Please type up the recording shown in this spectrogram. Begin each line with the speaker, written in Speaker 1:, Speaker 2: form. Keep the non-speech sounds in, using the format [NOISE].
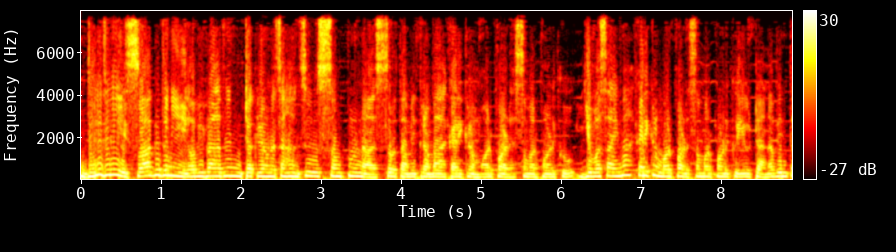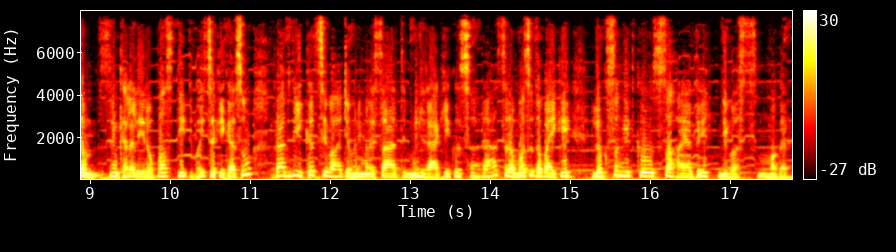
Speaker 1: धेरै धेरै स्वागत अनि अभिवादन टक्राउन चाहन्छु सम्पूर्ण श्रोता मित्रमा कार्यक्रम अर्पण समर्पणको व्यवसायमा। कार्यक्रम अर्पण समर्पणको एउटा नवीनतम श्रृङ्खला लिएर उपस्थित भइसकेका छौँ। प्राविधिक कक्षबाट पनि मलाई साथ मिलिराखेको छ। राज र म चाहिँ तपाईँकै लोकसङ्गीतको सहयात्री दिवस मगर।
